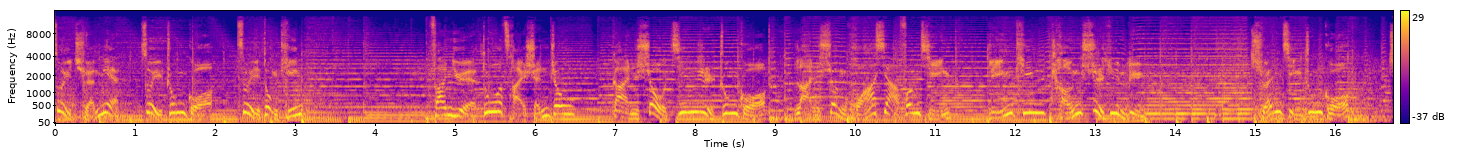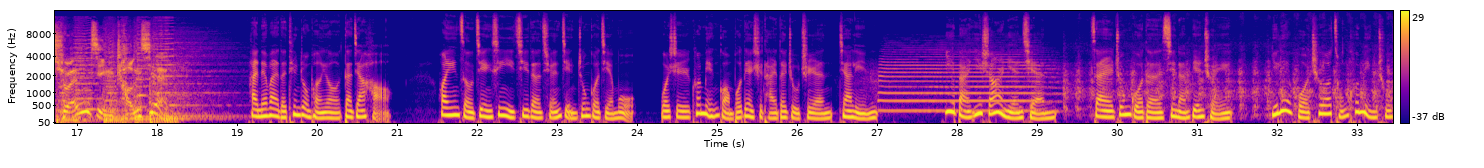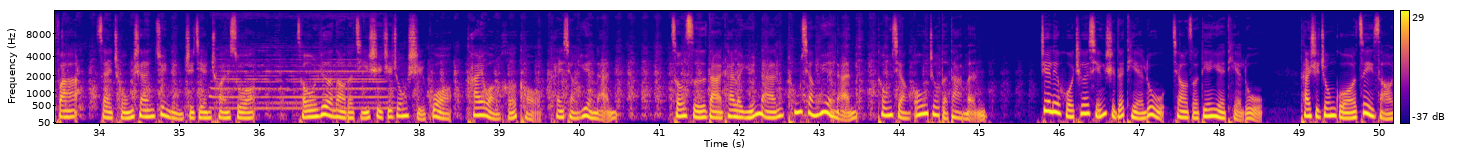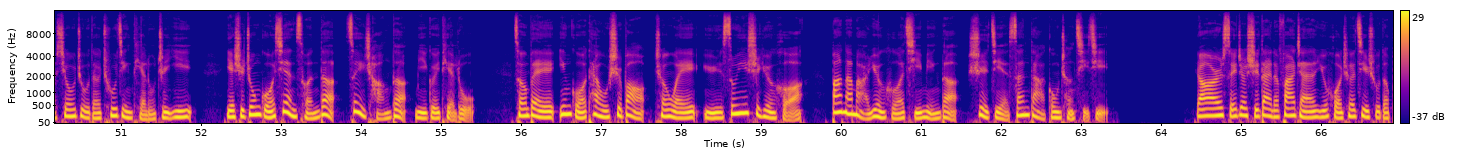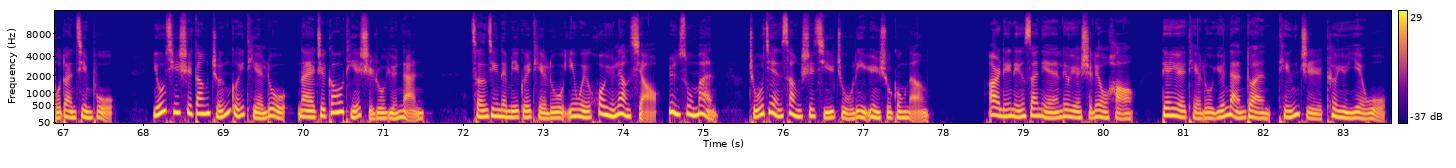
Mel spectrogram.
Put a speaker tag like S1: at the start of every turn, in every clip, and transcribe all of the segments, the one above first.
S1: 最全面、最中国、最动听。翻越多彩神州，感受今日中国，揽胜华夏风情，聆听城市韵律。全景中国，全景呈现。
S2: 海内外的听众朋友，大家好，欢迎走进新一期的《全景中国》节目，我是昆明广播电视台的主持人嘉林。一百一十二年前，在中国的西南边陲，一列火车从昆明出发，在崇山峻岭之间穿梭，从热闹的集市之中驶过，开往河口，开向越南，从此打开了云南通向越南、通向欧洲的大门。这列火车行驶的铁路叫做滇越铁路，它是中国最早修筑的出境铁路之一，也是中国现存的最长的米轨铁路。曾被英国《泰晤士报》称为与苏伊士运河、巴拿马运河齐名的世界三大工程奇迹。然而，随着时代的发展与火车技术的不断进步，尤其是当准轨铁路乃至高铁驶入云南，曾经的米轨铁路因为货运量小、运速慢，逐渐丧失其主力运输功能。二零零三年六月十六号，滇越铁路云南段停止客运业务。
